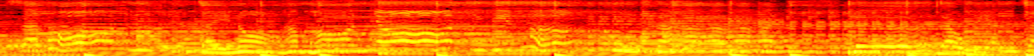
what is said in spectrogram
กสะท้อน ใจน้องหำหอนย้อนคิดถึงสายหรือเจ้าเปลี่ยนใจ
